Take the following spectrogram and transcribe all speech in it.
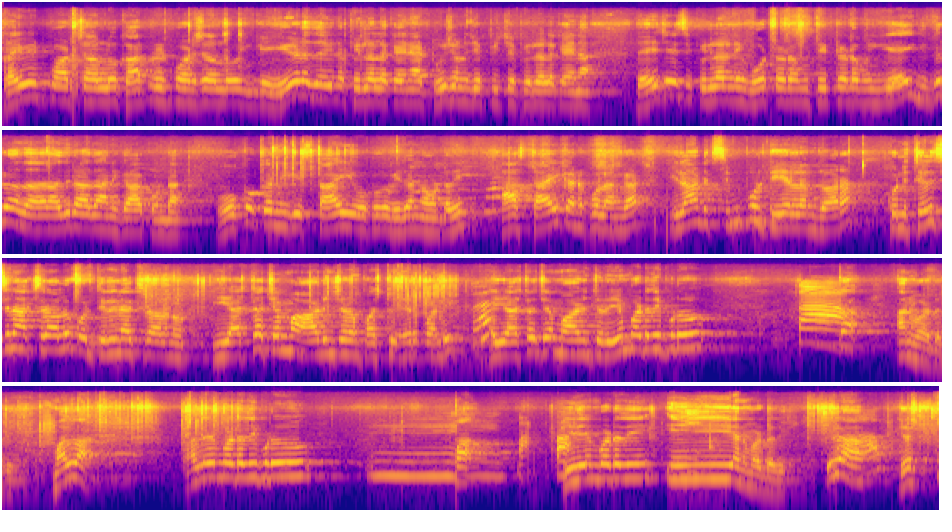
ప్రైవేట్ పాఠశాలలో కార్పొరేట్ పాఠశాలలో ఇంకా ఏడ చదివిన పిల్లలకైనా ట్యూషన్లు చెప్పించే పిల్లలకైనా దయచేసి పిల్లల్ని ఓట్టడం తిట్టడం ఏ ఇది రాదా అది రాదా అని కాకుండా ఒక్కొక్కరికి స్థాయి ఒక్కొక్క విధంగా ఉంటుంది. ఆ స్థాయికి అనుకూలంగా ఇలాంటి సింపుల్ టీఎల్ఎం ద్వారా కొన్ని తెలిసిన అక్షరాలు కొన్ని తెలియని అక్షరాలను ఈ అష్టచెమ్మ ఆడించడం ఫస్ట్ నేర్పండి. ఈ అష్టచెమ్మ ఆడించడం ఏం పడ్డది ఇప్పుడు? అని పడ్డది. మళ్ళా ఏం పడ్డది ఇప్పుడు? ఇదేం పడ్డది? ఈ అని పడ్డది. ఇలా జస్ట్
